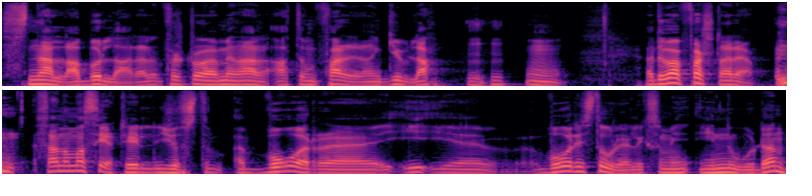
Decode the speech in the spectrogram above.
snälla bullar. Eller, förstår du vad jag menar? Att de färgade den gula. Mhm. Mm. Ja, det var första det. Sen om man ser till just vår, eh, i, i, vår historia liksom i, i Norden,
